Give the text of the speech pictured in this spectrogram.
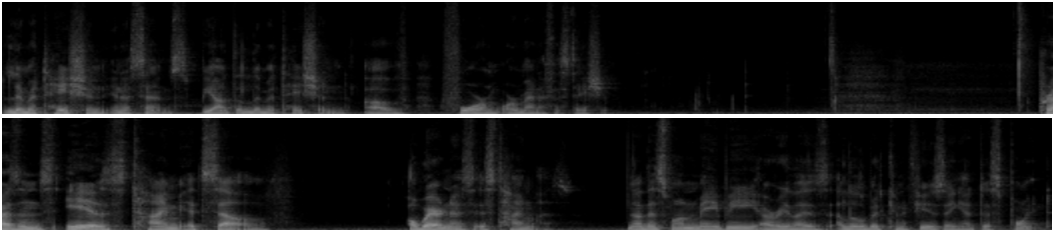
limitation, in a sense, beyond the limitation of form or manifestation. Presence is time itself. Awareness is timeless. Now this one may be, I realize, a little bit confusing at this point,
